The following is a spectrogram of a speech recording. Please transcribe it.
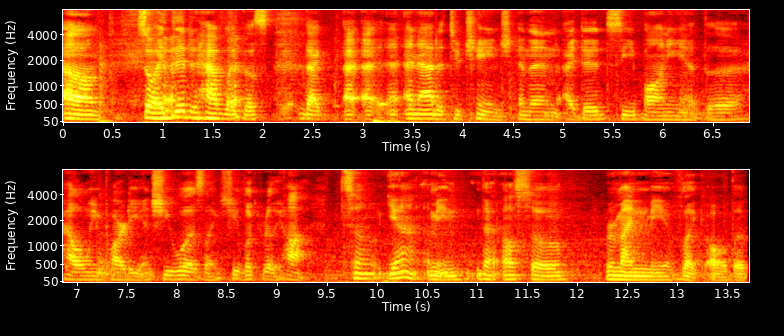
um, so I did have like this that an attitude change, and then I did see Bonnie at the Halloween party, and she was like, she looked really hot. So yeah, I mean, that also reminded me of like all the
